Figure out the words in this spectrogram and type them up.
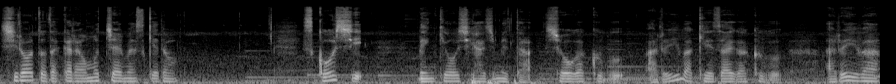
素人だから思っちゃいますけど少し勉強し始めた小学部あるいは経済学部あるいは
